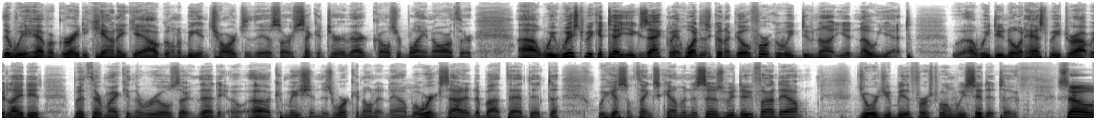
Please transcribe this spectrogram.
that we have a Grady County gal going to be in charge of this, our Secretary of Agriculture, Blayne Arthur. Uh, we wished we could tell you exactly what it's going to go for because we do not yet know yet. Uh, we do know it has to be drought related, but they're making the rules. That, that uh, commission is working on it now. But we're excited about that, that uh, we got some things coming. As soon as we do find out, George, you'll be the first one we send it to. So,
